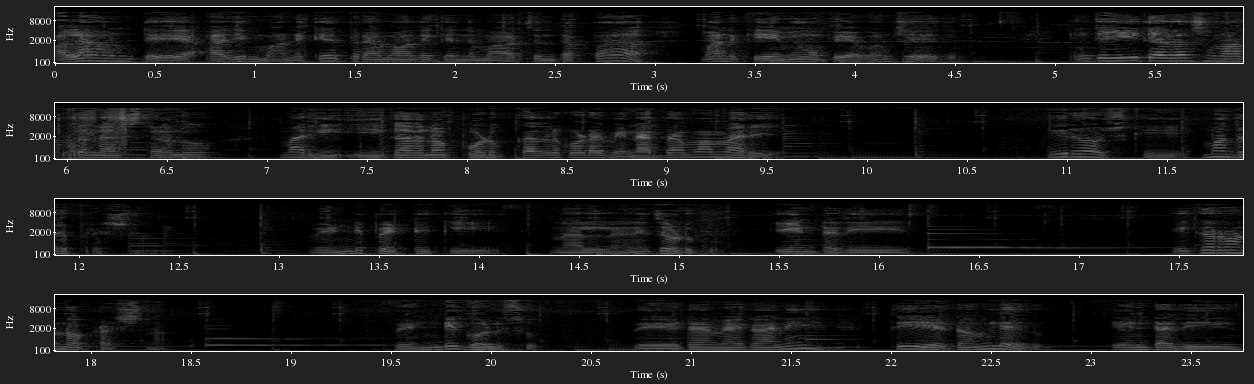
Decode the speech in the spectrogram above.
అలా ఉంటే అది మనకే ప్రమాదం కింద మారుతుంది తప్ప మనకేమీ ఉపయోగం చేయదు. ఇంకా ఈ కథ సమాప్తం నేస్తాలు మరి ఈ కథలో పొడుపు కథలు కూడా వినేద్దామా మరి? ఈ రోజుకి మొదటి ప్రశ్న. వెండి పెట్టెకి నల్లని తొడుగు. ఏంటది? ఇక రెండో ప్రశ్న. వెండి గొలుసు. వేయటమే కానీ తీయటం లేదు. ఏంటది?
